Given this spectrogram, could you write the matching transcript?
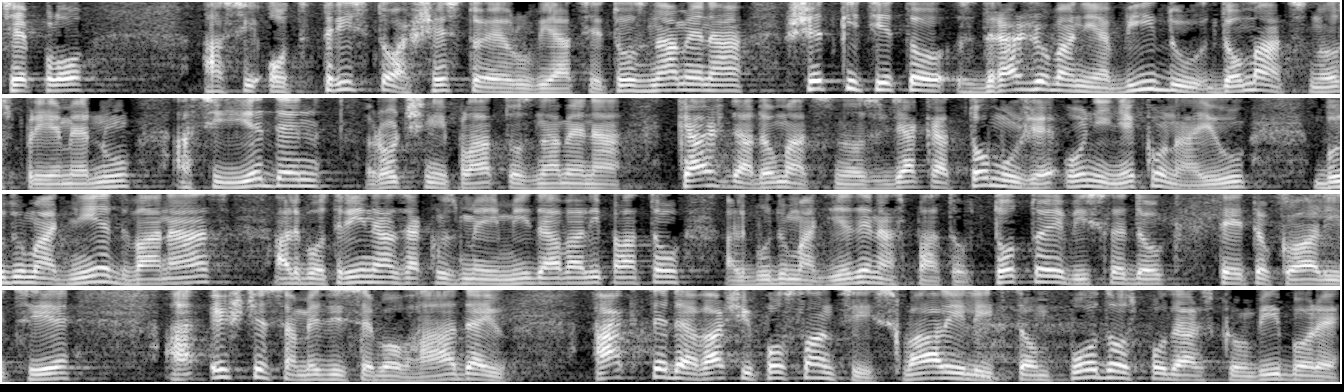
teplo asi od 300 až 600 eur viacej. To znamená, všetky tieto zdražovania výjdu domácnosť priemernú asi jeden ročný plat. To znamená, každá domácnosť vďaka tomu, že oni nekonajú, budú mať nie 12 alebo 13, ako sme im my dávali platov, ale budú mať 11 platov. Toto je výsledok tejto koalície a ešte sa medzi sebou hádajú. Ak teda vaši poslanci schválili v tom pôdohospodárskom výbore,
